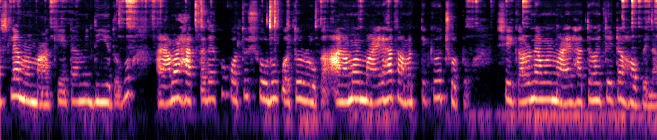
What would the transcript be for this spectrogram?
আসলে আমার মাকে এটা আমি দিয়ে দেবো। আর আমার হাতটা দেখো কত সরু, কত রোগা। আর আমার মায়ের হাত আমার থেকেও ছোট, সেই কারণে আমার মায়ের হাতে হয়তো এটা হবে না।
